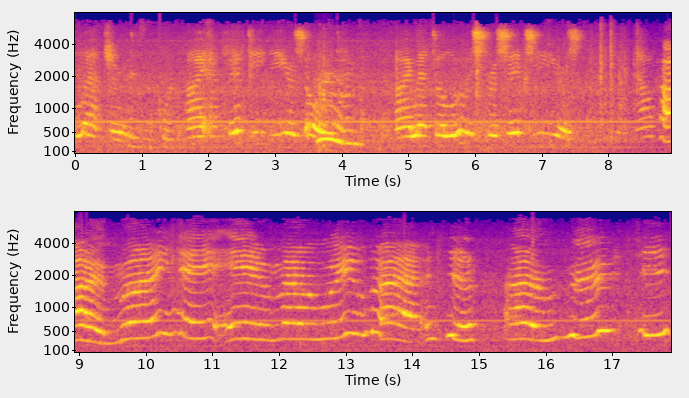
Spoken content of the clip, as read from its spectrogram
Blanchard. I am 15 years old. Hmm. I went to Lewis for six years. Now Hi, my name is Marie Baxter. I'm 50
